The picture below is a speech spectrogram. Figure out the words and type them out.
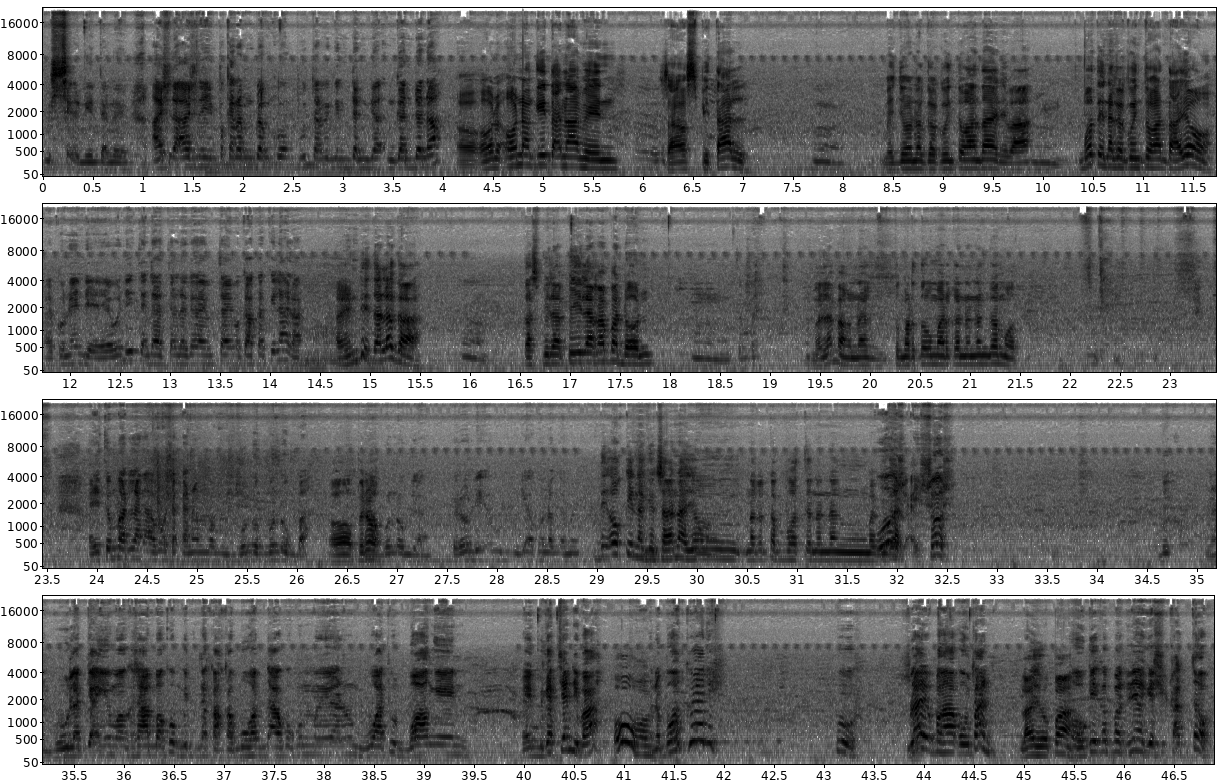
Gusto din talaga. Ayos na ayos na yung pakaramdam ko. Puta rin ganda, ang ganda na. Oh, un- unang kita namin sa hospital. Mm. Medyo nagkakwentuhan tayo, di ba? Mm. Buti nagkakwentuhan tayo. Ay kung hindi, eh, hindi talaga, talaga tayo magkakakilala. Ay, hindi talaga. Mm. Tapos pila-pila ka pa doon. Mm. Malamang nagtumar-tumar ka na ng gamot. Ay tumar lang ako sa kanang magbunog-bunog ba? Oh, pero bunog lang. Pero di, di ako nag ano. di okay na yun sana yung nakakabuhat ka na ng Uy, mabigat. ay sus! Di- Nagulat ka yung mga kasama ko, bit nakakabuhat na ako kung may anong buhat ko, buhangin. Eh, bigat yan, di ba? Oh, Nabuhat ko yan eh. Oh, layo pangakutan. layo pa. Okay ka pa din kasi kanto.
